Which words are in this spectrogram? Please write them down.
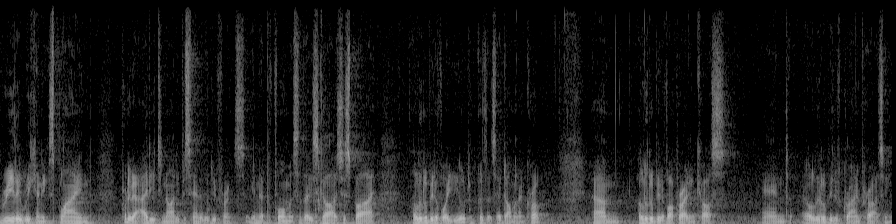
really we can explain probably about 80 to 90% of the difference in the performance of these guys just by a little bit of wheat yield because it's their dominant crop, um, a little bit of operating costs and a little bit of grain pricing.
